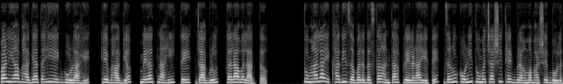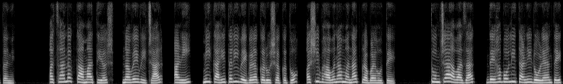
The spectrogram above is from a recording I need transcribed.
पण या भाग्यातही एक गुण आहे. हे भाग्य मिळत नाही ते जागृत करावं लागतं. तुम्हाला एखादी जबरदस्त अंतः प्रेरणा येते जणू कोणी तुमच्याशी थेट ब्रह्मभाषेत बोलतने. अचानक कामात यश नवे विचार आणि मी काहीतरी वेगळं करू शकतो अशी भावना मनात प्रबळ होते. तुमच्या आवाजात देहबोलीत आणि डोळ्यांत एक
